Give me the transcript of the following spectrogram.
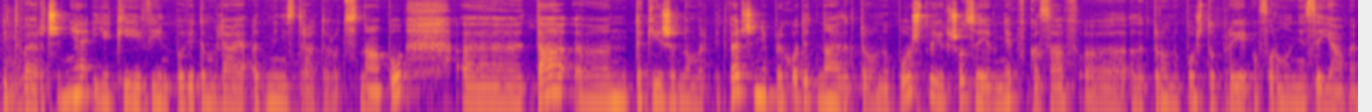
підтвердження, який він повідомляє адміністратору ЦНАПу, та такий же номер підтвердження приходить на електронну пошту, якщо заявник вказав електронну пошту при оформленні заяви.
